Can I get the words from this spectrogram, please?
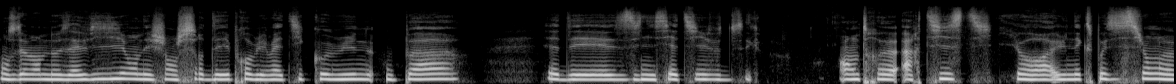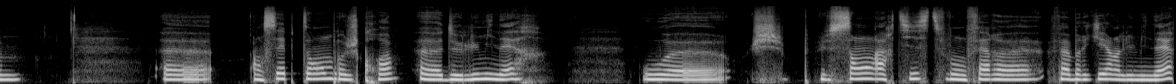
on se demande nos avis, on échange sur des problématiques communes ou pas. Il y a des initiatives entre artistes. Il y aura une exposition euh, euh, en septembre, je crois, euh, de luminaires où 100 artistes vont faire fabriquer un luminaire.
